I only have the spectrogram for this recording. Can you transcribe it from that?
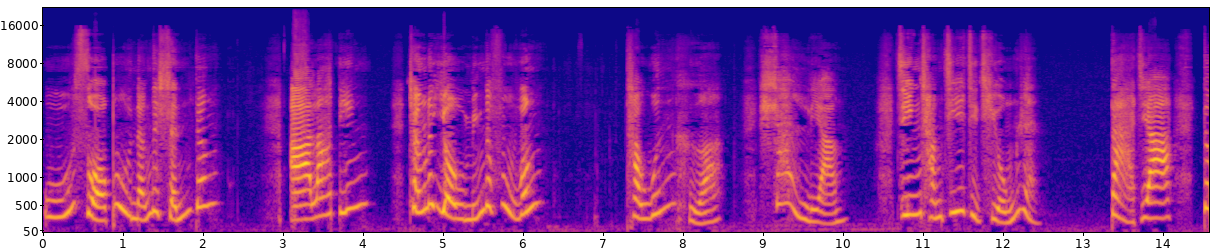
无所不能的神灯，阿拉丁成了有名的富翁。他温和、善良，经常接济穷人，大家都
